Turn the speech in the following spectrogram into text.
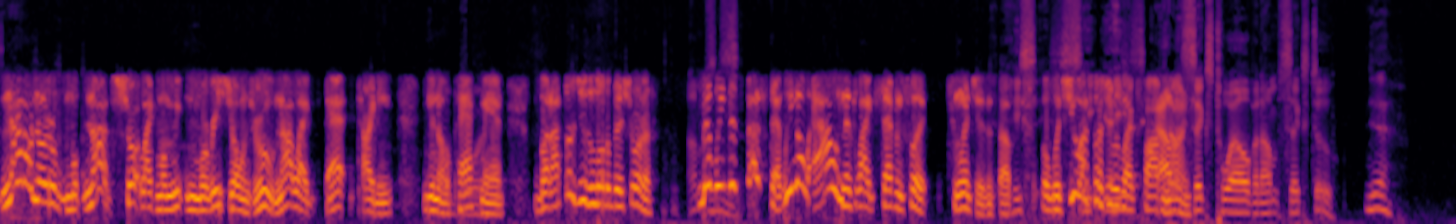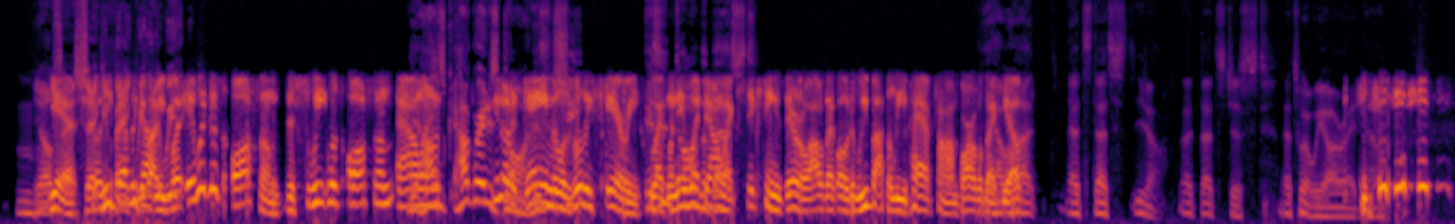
Not on no, not short like Ma- Maurice Jones-Drew, not like that tiny, you know, Pac-Man. But I thought you was a little bit shorter. I'm but we discussed that. We know Alan is like seven foot two inches and stuff. He's- but with you, I thought yeah, you was like he's- five Alan's nine. six twelve, and I'm six two. Yeah. Mm-hmm. You know what Yeah, so Shake he it back. definitely got like me. we. But it was just awesome. The suite was awesome, Alan. how's- how great is You know, Dawn? the game Isn't it was she- really scary. isn't Like when they Dawn went the down like best? 16-0, I was like, oh, we about to leave halftime. Bart was like, Yeah, yep. well, that- that's that's you know that, that's just that's where we are right now.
